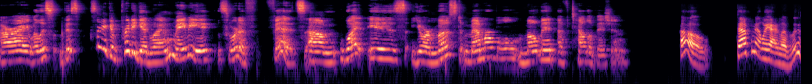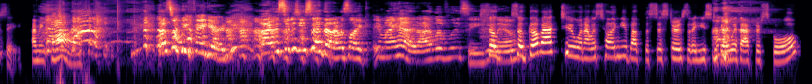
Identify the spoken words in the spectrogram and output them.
All right. Well, this this looks like a pretty good one. Maybe it sort of fits. Um, what is your most memorable moment of television? oh, definitely. I love Lucy. I mean, come on. That's what we figured. Uh, as soon as you said that, I was like, in my head, I love Lucy. so know? so go back to when I was telling you about the sisters that I used to go with after school.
